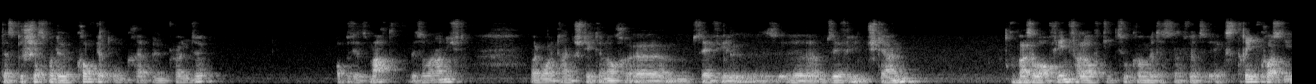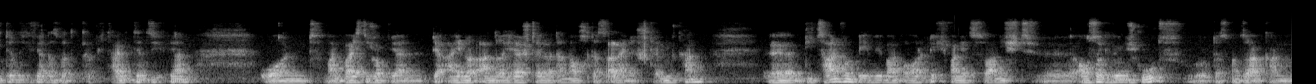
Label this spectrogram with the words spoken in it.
das Geschäftsmodell komplett umkrempeln könnte. Ob es jetzt macht, wissen wir noch nicht, weil momentan steht ja noch ähm, sehr, viel, äh, sehr viel in Sternen. Was aber auf jeden Fall auf die zukommen wird, ist, das wird extrem kostenintensiv werden, das wird kapitalintensiv werden. Und man weiß nicht, ob der ein oder andere Hersteller dann auch das alleine stemmen kann. Äh, die Zahlen von BMW waren ordentlich, waren jetzt zwar nicht äh, außergewöhnlich gut, dass man sagen kann,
